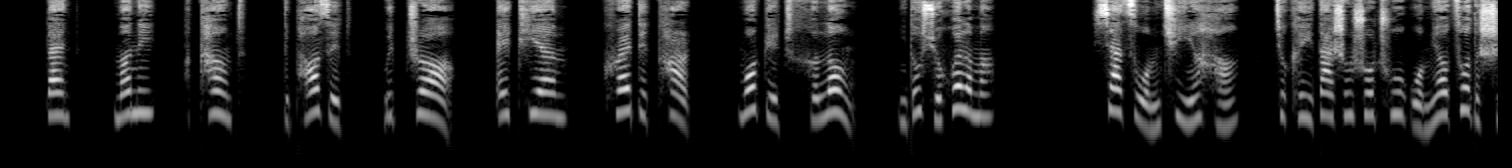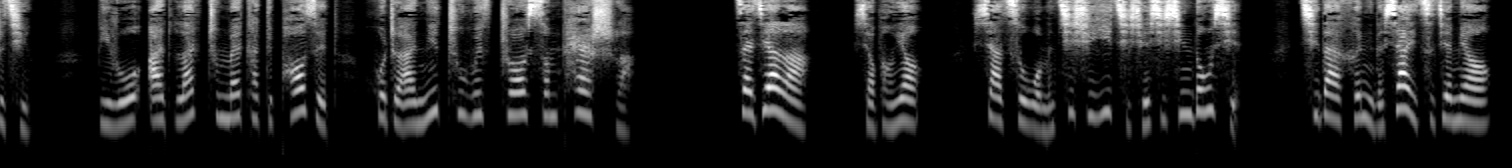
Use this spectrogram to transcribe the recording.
：bank、money、account、deposit、withdraw、ATM、credit card。Mortgage 和 loan，你都学会了吗？下次我们去银行就可以大声说出我们要做的事情，比如 I'd like to make a deposit，或者 I need to withdraw some cash 了。再见了，小朋友，下次我们继续一起学习新东西，期待和你的下一次见面哦。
